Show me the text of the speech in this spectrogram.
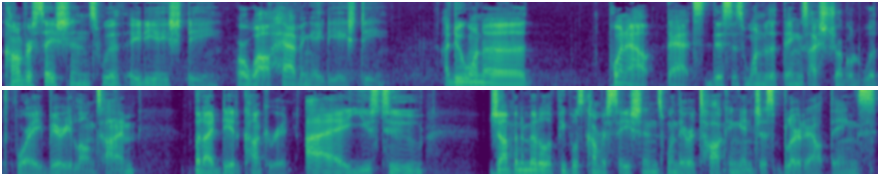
conversations with ADHD or while having ADHD. I do want to point out that this is one of the things I struggled with for a very long time, but I did conquer it. I used to jump in the middle of people's conversations when they were talking and just blurt out things.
